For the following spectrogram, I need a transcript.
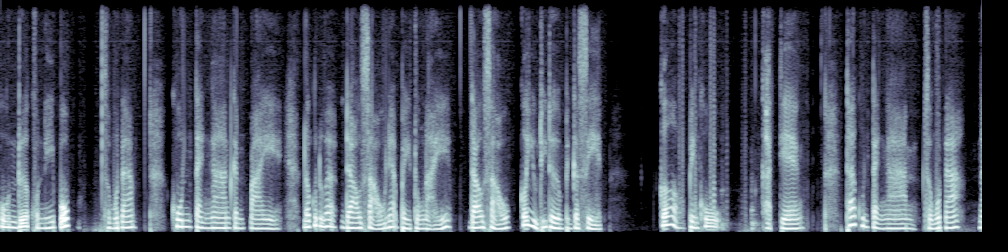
คุณเลือกคนนี้ปุ๊บ สมมตินะ คุณแต่งงานกันไป แล้วก็ดูว่าดาวเสาร์เนี่ยไปตรงไหน ดาวเสาร์ก็อยู่ที่เดิมเป็นเกษตร ก็เป็นคู่ขัดแย้ง ถ้าคุณแต่งงานสมมตินะ ใน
